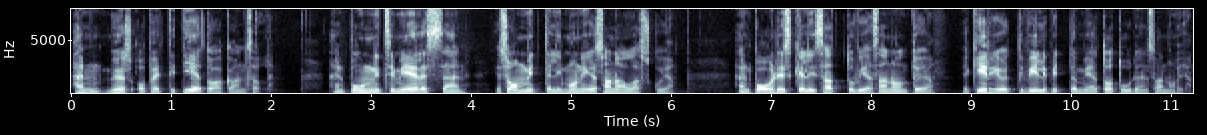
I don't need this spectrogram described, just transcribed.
Hän myös opetti tietoa kansalle. Hän punnitsi mielessään ja sommitteli monia sananlaskuja. Hän pohdiskeli sattuvia sanontoja ja kirjoitti vilpittömiä totuuden sanoja.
